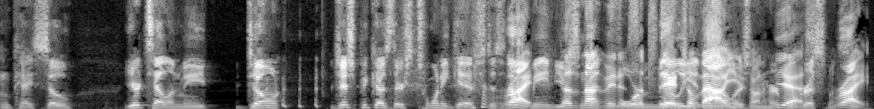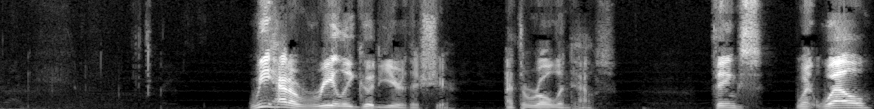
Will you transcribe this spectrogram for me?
Okay, so you're telling me don't just because there's 20 gifts does not right. mean you Does spent not mean it's four substantial million value dollars on her yes, for Christmas. Right. We had a really good year this year at the Rowland House. Things went well.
